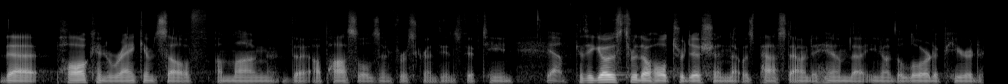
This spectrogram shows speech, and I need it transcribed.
that Paul can rank himself among the apostles in 1 Corinthians 15 Yeah. because he goes through the whole tradition that was passed down to him that you know the lord appeared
